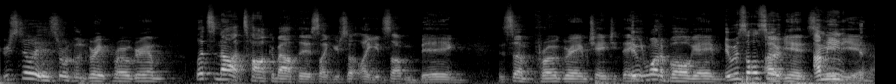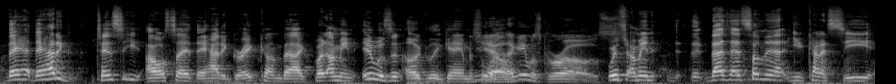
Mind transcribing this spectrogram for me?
You're still a historically great program. Let's not talk about this like you're so, like it's something big. It's some program changing thing. It- you won a ball game. It was also against I mean, Indiana. they had, they had a Tennessee. I will say they had a great comeback, but I mean, it was an ugly game as yeah, well. that game was gross. Which I mean, th- th- that, that's something that you kind of see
